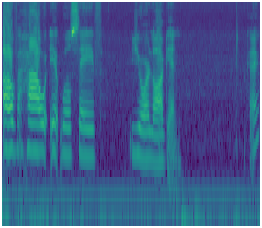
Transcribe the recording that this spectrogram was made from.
of how it will save your login. Okay.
